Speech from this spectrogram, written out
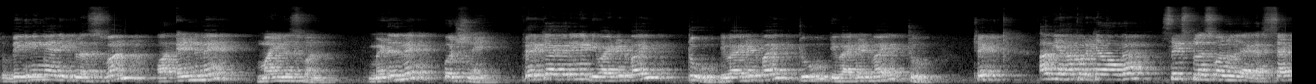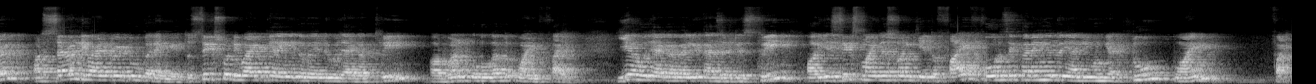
तो बिगिनिंग में यानी प्लस वन और एंड में माइनस वन मिडिल में कुछ नहीं। फिर क्या करेंगे? Divided by two divided by two divided by two ठीक? अब यहाँ पर क्या होगा? सिक्स प्लस वन हो जाएगा सेवन और सेवन डिवाइडेड बाई टू करेंगे। तो सिक्स को डिवाइड करेंगे तो वैल्यू हो जाएगा थ्री और वन को होगा तो पॉइंट फाइव ये हो जाएगा value as it is three और ये सिक्स माइनस वन किए तो फाइव फोर से करेंगे तो यानी हो गया टू पॉइंट फाइव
